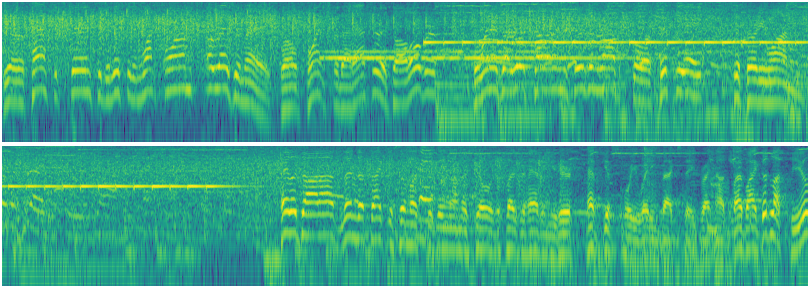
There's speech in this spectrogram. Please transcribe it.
Your past experience should be listed in what form? A resume. 12 points for that answer. It's all over. The winners are Ruth Cullen and Susan Ross. Score 58 to 31. Hey, LaDonna, Linda, thank you so much for being on the show. It was a pleasure having you here. Have gifts for you waiting backstage right now. Bye-bye. Good luck to you.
